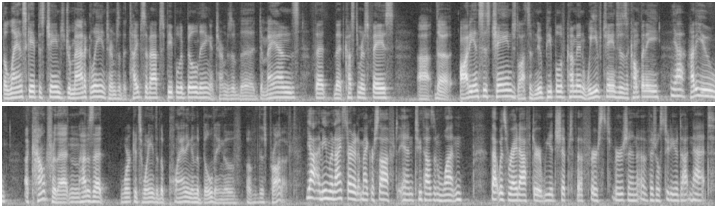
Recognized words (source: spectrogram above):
the landscape has changed dramatically in terms of the types of apps people are building, in terms of the demands that, that customers face. Uh, the audience has changed. Lots of new people have come in. We've changed as a company. Yeah. How do you account for that, and how does that work its way into the planning and the building of, of this product? Yeah, I mean, when I started at Microsoft in 2001, that was right after we had shipped the first version of Visual Studio.net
